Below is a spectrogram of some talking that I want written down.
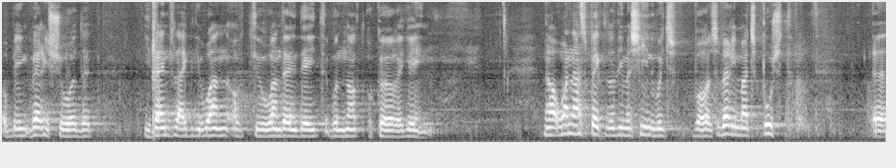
of being very sure that event like the one of 208 would not occur again. Now, one aspect of the machine which was very much pushed uh,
